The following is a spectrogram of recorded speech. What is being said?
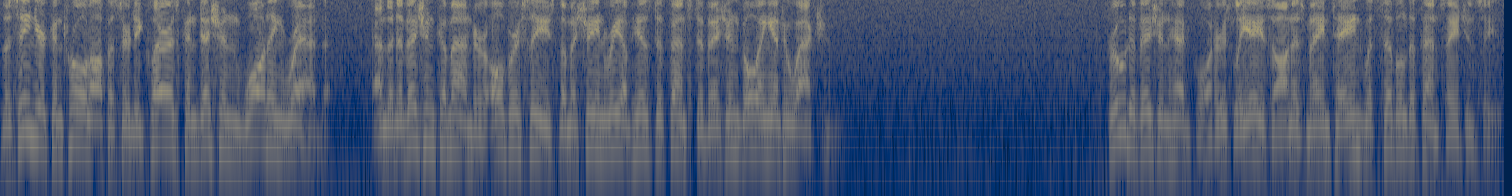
The senior control officer declares condition warning red, and the division commander oversees the machinery of his defense division going into action. Through division headquarters, liaison is maintained with civil defense agencies.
